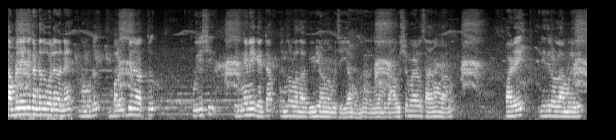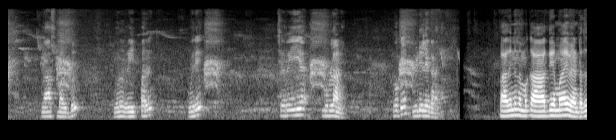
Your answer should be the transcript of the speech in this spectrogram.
തമ്പലൈനിൽ കണ്ടതുപോലെ തന്നെ നമുക്ക് ബൾബിനകത്ത് കുരിശ് എങ്ങനെ കയറ്റാം എന്നുള്ളത് വീഡിയോ ആണ് നമ്മൾ ചെയ്യാൻ പോകുന്നത്. അതിന് നമുക്ക് ആവശ്യമായുള്ള സാധനങ്ങളാണ്. പഴയ രീതിയിലുള്ള നമ്മളൊരു ഗ്ലാസ് ബൾബ് ഒരു റീപ്പർ ഒരു ചെറിയ മുള്ളാണി. ഓക്കെ വീഡിയോയിലേക്ക് കടക്കാം. അപ്പോൾ അതിന് നമുക്ക് ആദ്യമായി വേണ്ടത്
